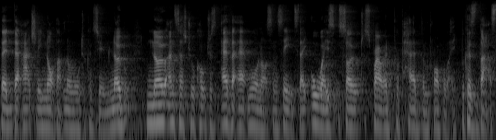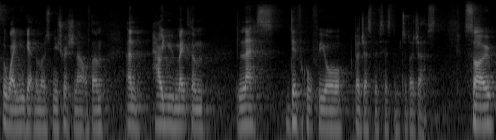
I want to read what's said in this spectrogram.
they're, they're, actually not that normal to consume. No, no ancestral cultures ever ate raw nuts and seeds. They always soaked, sprouted, prepared them properly because that's the way you get the most nutrition out of them and how you make them less difficult for your digestive system to digest. So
